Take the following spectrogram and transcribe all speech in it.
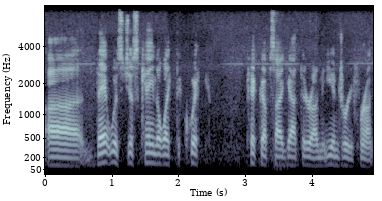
uh, that was just kind of like the quick pickups I got there on the injury front.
